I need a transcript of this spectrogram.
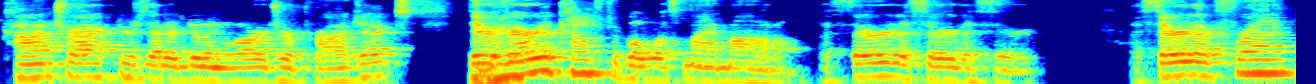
contractors that are doing larger projects, they're mm-hmm. very comfortable with my model. A third, a third, a third a third up front,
